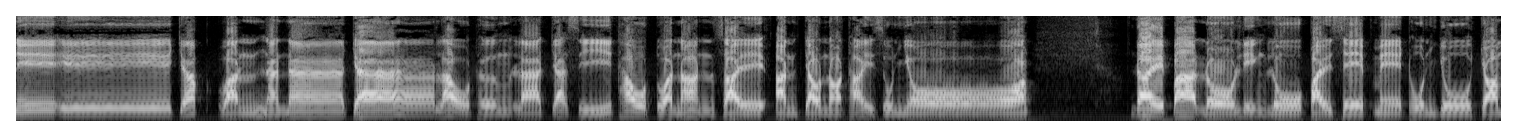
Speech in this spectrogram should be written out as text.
นี้จัก วันนานาจะเล่าถึงลาจะสีเท่าตัวนั้นใสอันเจ้าหนอไทยสุญโยได้ปาโลลิงลูไปเสพเมทุนอยู่จอม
